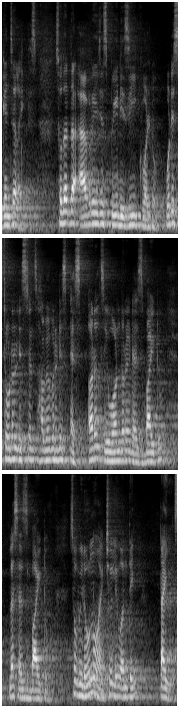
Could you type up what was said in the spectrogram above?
can say like this. So that the average speed is equal to what is total distance? However it is s or else you want to write s by 2 plus s by 2 so we don't know actually one thing times.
